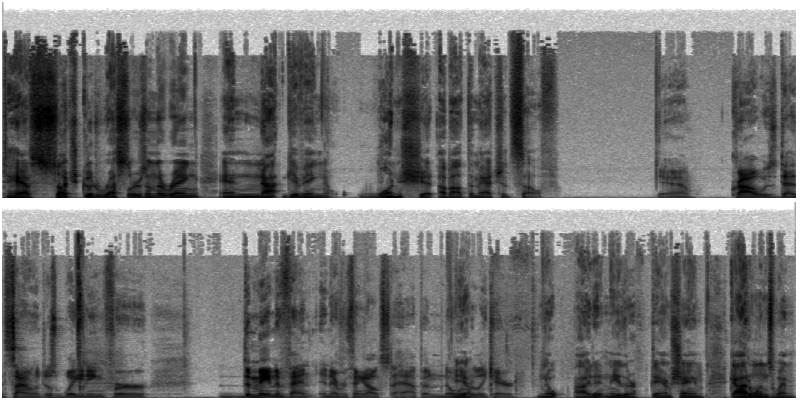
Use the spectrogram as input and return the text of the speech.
to have such good wrestlers in the ring and not giving one shit about the match itself. Yeah. Crowd was dead silent, just waiting for the main event and everything else to happen. No one Yep. really cared. Nope, I didn't either. Damn shame. Godwin's win.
